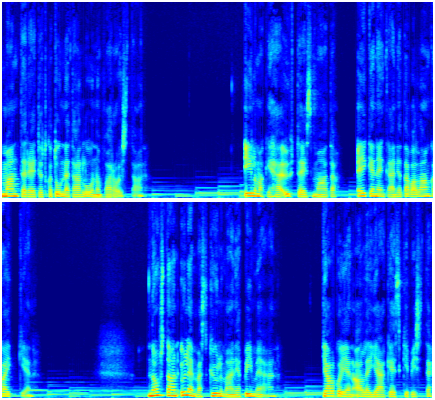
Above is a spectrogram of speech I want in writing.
Mantereet, jotka tunnetaan luonnonvaroistaan. Ilmakehää yhteismaata, ei kenenkään ja tavallaan kaikkien – Noustaan ylemmäs kylmään ja pimeään. Jalkojen alle jää keskipiste.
